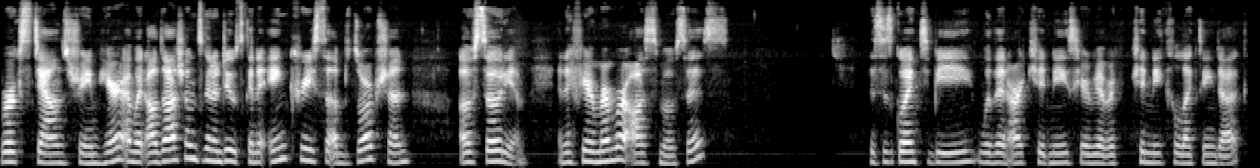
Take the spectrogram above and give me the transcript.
works downstream here, and what aldosterone is going to do is going to increase the absorption of sodium. And if you remember osmosis, this is going to be within our kidneys. Here we have a kidney collecting duct.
